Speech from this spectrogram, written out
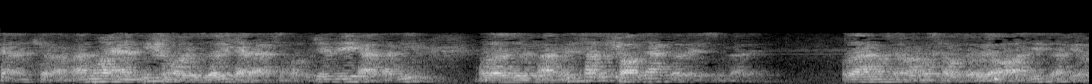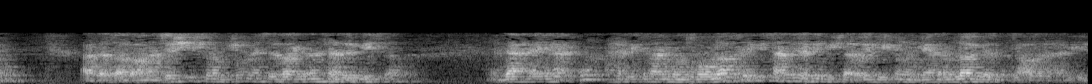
کردم چرا؟ مجموعه علمی شماره گذاری کرده از صحابه جلده یک قدیم ملاحظه بفرمایید 114 داره اسم بره خدا رحمت کنه محمد تواتر یا عزیز رفیقمون عبدالله الله چه 6 تا میشون مثل راگیدن 120 تا. در حقیقت اون حدیث من منتقولا خیلی سنده جدید بیشتر هایی که ایشون میگن لاگ بیاد مثل حاضر حدیث.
